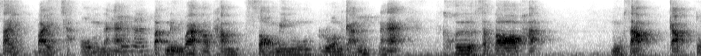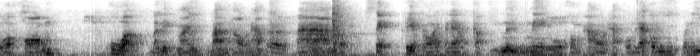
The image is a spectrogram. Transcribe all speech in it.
ใส่ใบชะอมนะฮะอ่าฮะประหนึ่งว่าเราทำสองเมนูรวมกันนะฮะคือสตอผัดหมูสับกับตัวของพัวบะลิกไม้บ้านเฮานะครับเอออ่านี่ก็เส ร็จเรียบร้อยกันแล้วกับหนึ่งเมนูของเฮานะฮะผมและก็มีวันนี้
